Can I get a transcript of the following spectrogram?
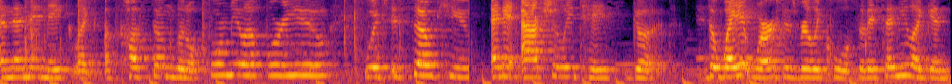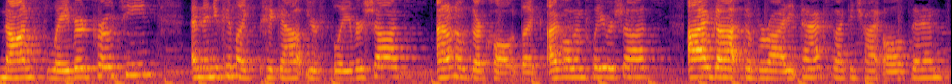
And then they make like a custom little formula for you, which is so cute and it actually tastes good. The way it works is really cool. So they send you like a non-flavored protein and then you can like pick out your flavor shots. I don't know what they're called. Like I call them flavor shots. I got the variety pack so I can try all of them.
